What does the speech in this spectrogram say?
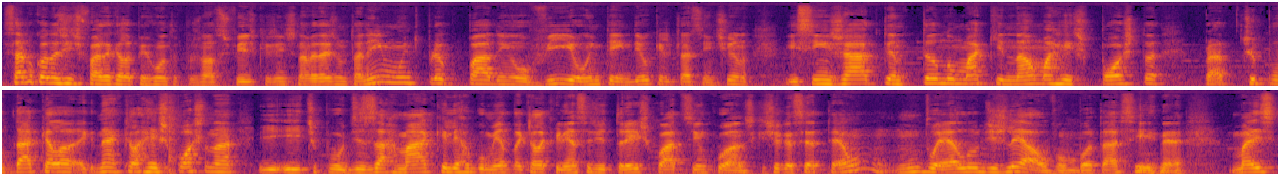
Sabe quando a gente faz aquela pergunta para os nossos filhos que a gente na verdade não está nem muito preocupado em ouvir ou entender o que ele está sentindo, e sim já tentando maquinar uma resposta para tipo dar aquela, né, aquela resposta na, e, e, tipo desarmar aquele argumento daquela criança de 3, 4, 5 anos, que chega a ser até um, um duelo desleal, vamos botar assim, né? Mas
